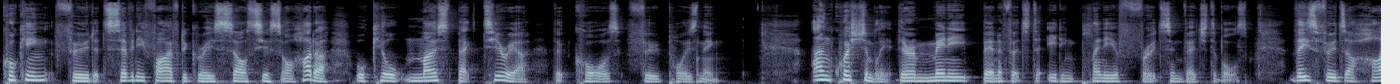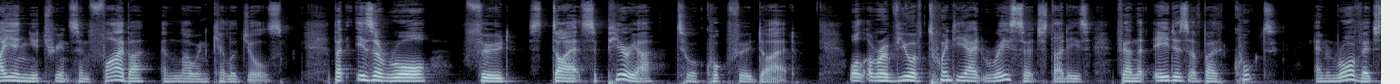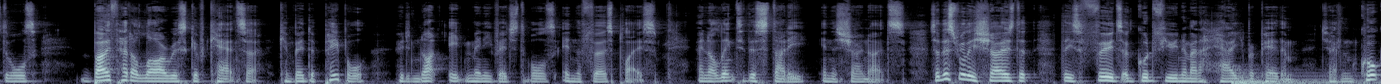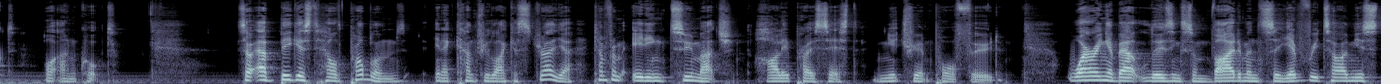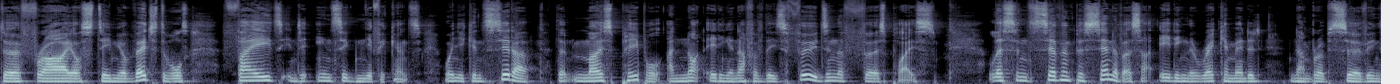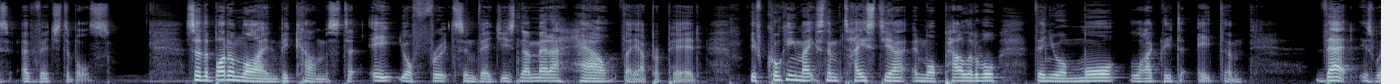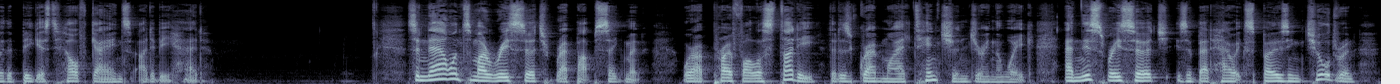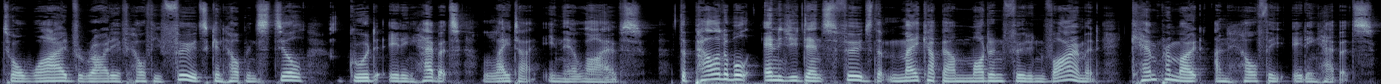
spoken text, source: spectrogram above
Cooking food at 75 degrees Celsius or hotter will kill most bacteria that cause food poisoning. Unquestionably, there are many benefits to eating plenty of fruits and vegetables. These foods are high in nutrients and fiber and low in kilojoules. But is a raw food diet superior to a cooked food diet? Well, a review of 28 research studies found that eaters of both cooked and raw vegetables both had a lower risk of cancer compared to people who did not eat many vegetables in the first place. and I'll link to this study in the show notes. So, this really shows that these foods are good for you no matter how you prepare them. to have them cooked or uncooked? So, our biggest health problems in a country like Australia come from eating too much highly processed, nutrient poor food. Worrying about losing some vitamin C every time you stir fry or steam your vegetables fades into insignificance when you consider that most people are not eating enough of these foods in the first place. Less than 7% of us are eating the recommended number of servings of vegetables. So the bottom line becomes to eat your fruits and veggies no matter how they are prepared. If cooking makes them tastier and more palatable, then you are more likely to eat them. That is where the biggest health gains are to be had. So, now onto my research wrap up segment, where I profile a study that has grabbed my attention during the week. And this research is about how exposing children to a wide variety of healthy foods can help instill good eating habits later in their lives. The palatable, energy dense foods that make up our modern food environment can promote unhealthy eating habits.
